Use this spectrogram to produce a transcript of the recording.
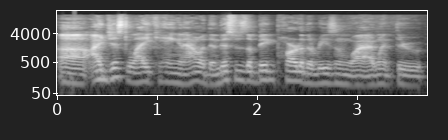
Uh, I just like hanging out with him. This was a big part of the reason why I went through.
